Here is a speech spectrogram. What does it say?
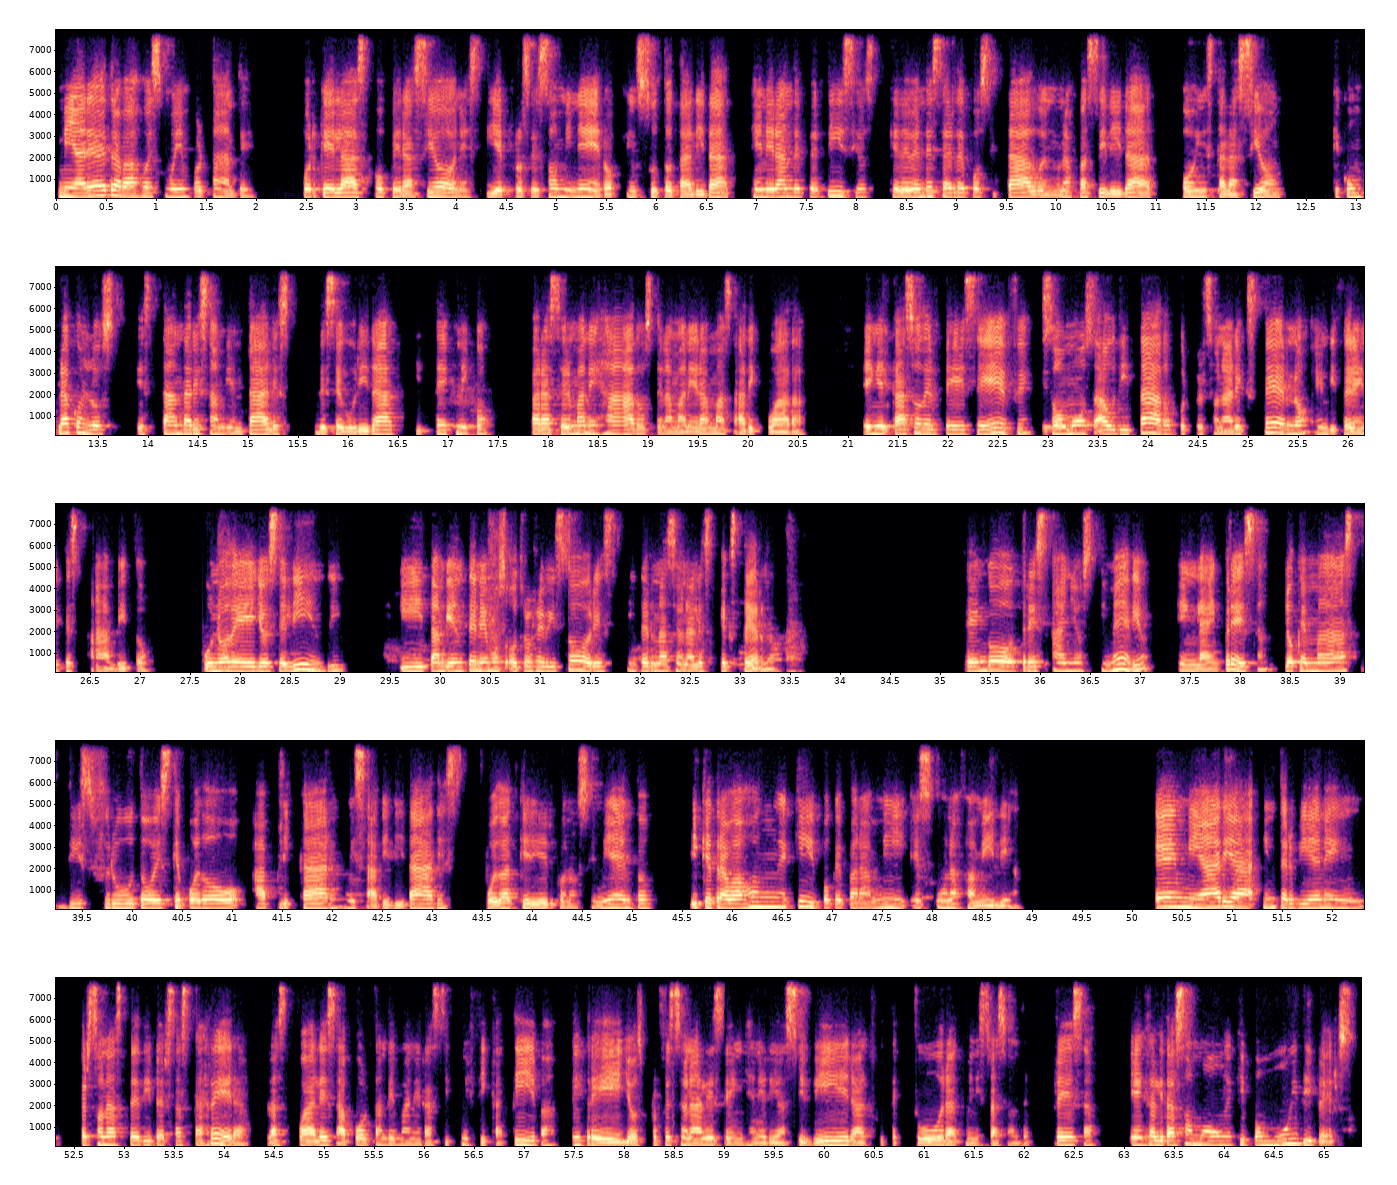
Mi área de trabajo es muy importante porque las operaciones y el proceso minero en su totalidad generan desperdicios que deben de ser depositados en una facilidad o instalación que cumpla con los estándares ambientales de seguridad y técnico para ser manejados de la manera más adecuada. En el caso del TSF, somos auditados por personal externo en diferentes ámbitos. Uno de ellos es el INDRI y también tenemos otros revisores internacionales externos. Tengo tres años y medio en la empresa. Lo que más disfruto es que puedo aplicar mis habilidades, puedo adquirir conocimiento, y que trabajo en un equipo que para mí es una familia. En mi área intervienen personas de diversas carreras, las cuales aportan de manera significativa, entre ellos profesionales de ingeniería civil, arquitectura, administración de empresa. En realidad somos un equipo muy diverso.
